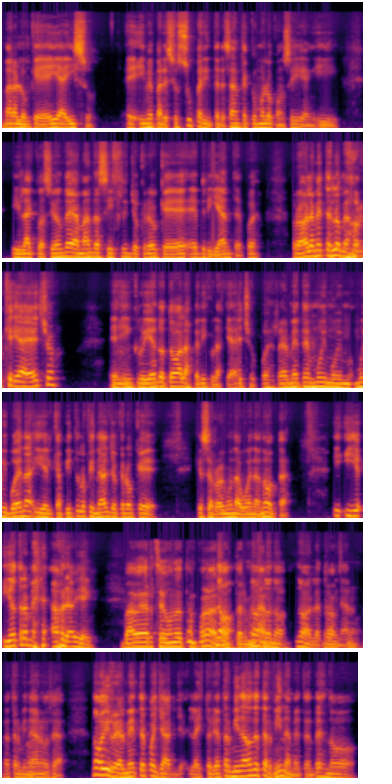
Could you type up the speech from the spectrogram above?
para lo que ella hizo. Eh, y me pareció súper interesante cómo lo consiguen. Y, y, la actuación de Amanda Seyfried yo creo que es, brillante, pues. Probablemente es lo mejor que ella ha hecho, eh, incluyendo todas las películas que ha hecho. Pues realmente es muy, muy, muy buena. Y el capítulo final yo creo que, que cerró en una buena nota. Y, otra, ahora bien. ¿Va a haber segunda temporada? No, no, no, no, no, la terminaron, la terminaron, o sea, no, y realmente pues ya, la historia termina donde termina, ¿me entiendes? No,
